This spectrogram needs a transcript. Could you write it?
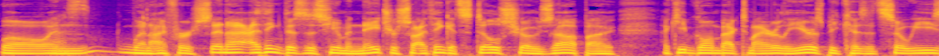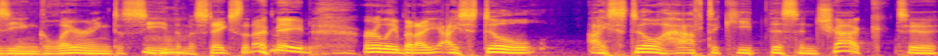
Well, and when I first, and I, I think this is human nature, so I think it still shows up. I, I keep going back to my early years because it's so easy and glaring to see the mistakes that I made early, but I, I still, I still have to keep this in check to,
